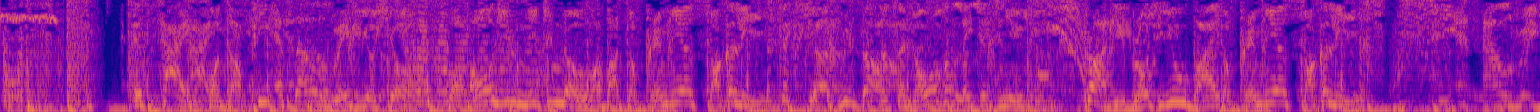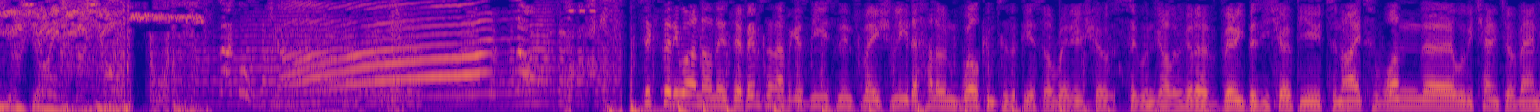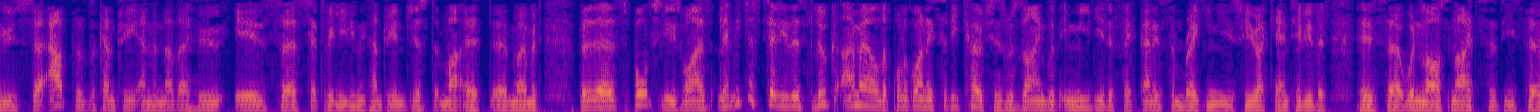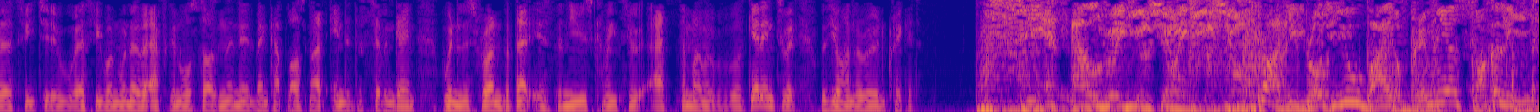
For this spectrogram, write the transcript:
It's time for the PSL Radio Show. For all you need to know about the Premier Soccer League, fixtures, results, and all the latest news. Proudly brought to you by the Premier Soccer League. PSL Radio Show. 631 on SFM, South Africa's news and information leader. Hello and welcome to the PSL radio show, Sigwin We've got a very busy show for you tonight. One, uh, we'll be chatting to a man who's uh, out of the country and another who is uh, set to be leaving the country in just a, mo- a moment. But uh, sports news wise, let me just tell you this. Luc Eymael, the Polokwane City coach, has resigned with immediate effect. That is some breaking news for you. I can tell you that his uh, win last night, City's 3-2, uh, 3-1 win over African All-Stars and the Nedbank Cup last night ended the seven game winless run. But that is is the news coming through at the moment. We'll get into it with Johan Leroux in cricket. PSL Radio Show. Proudly brought to you by the Premier Soccer League.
